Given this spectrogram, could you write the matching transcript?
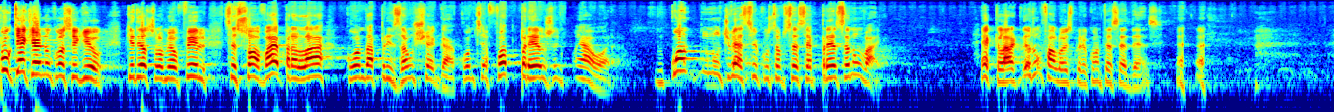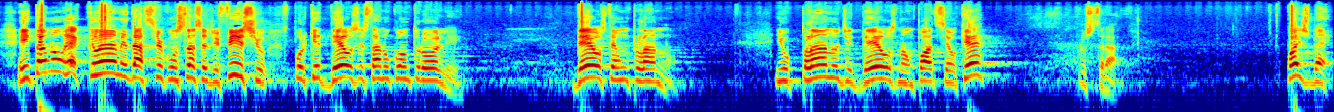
Por que, que ele não conseguiu? Porque Deus falou: meu filho, você só vai para lá quando a prisão chegar. Quando você for preso, é a hora. Enquanto não tiver circunstância para você ser preso, você não vai. É claro que Deus não falou isso para ele com antecedência. então não reclame da circunstância difícil, porque Deus está no controle. Deus tem um plano. E o plano de Deus não pode ser o quê? Frustrado. Pois bem,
